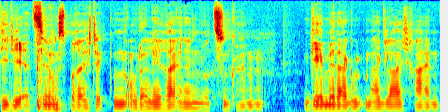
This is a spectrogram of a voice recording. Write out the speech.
die die Erziehungsberechtigten oder LehrerInnen nutzen können. Gehen wir da mal gleich rein.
